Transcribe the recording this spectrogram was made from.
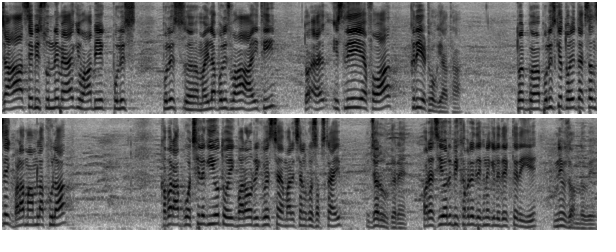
जहाँ से भी सुनने में आया कि वहाँ भी एक पुलिस पुलिस महिला पुलिस वहाँ आई थी तो इसलिए ये अफवाह क्रिएट हो गया था। तो पुलिस के त्वरित एक्शन से एक बड़ा मामला खुला। खबर आपको अच्छी लगी हो तो एक बार और रिक्वेस्ट है, हमारे चैनल को सब्सक्राइब ज़रूर करें। और ऐसी और भी खबरें देखने के लिए देखते रहिए न्यूज़ ऑन द वे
